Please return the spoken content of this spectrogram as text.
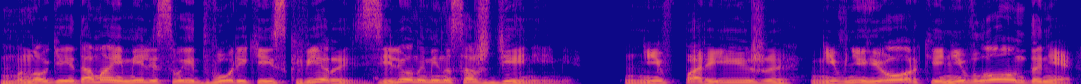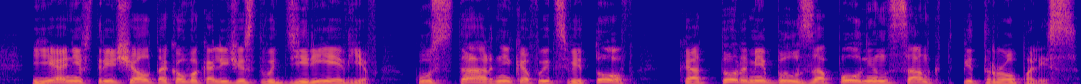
Многие дома имели свои дворики и скверы с зелеными насаждениями. Ни в Париже, ни в Нью-Йорке, ни в Лондоне я не встречал такого количества деревьев, кустарников и цветов, которыми был заполнен Санкт-Петрополис.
